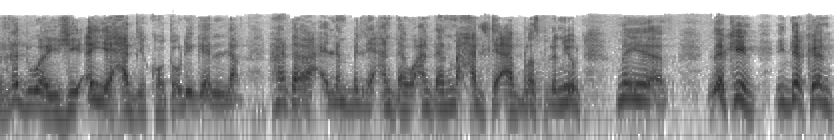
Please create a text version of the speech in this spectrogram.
غدوة يجي أي حد يكونترولي قال لا هذا علم باللي عنده عنده المحل تاعه بلاص فلانيه ما لكن إذا كان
